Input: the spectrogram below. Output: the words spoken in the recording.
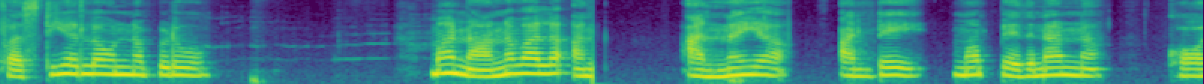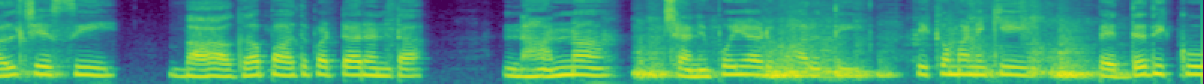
ఫస్ట్ ఇయర్లో ఉన్నప్పుడు మా నాన్న వాళ్ళ అన్ అన్నయ్య అంటే మా పెదనాన్న కాల్ చేసి బాగా బాధపడ్డారంట. నాన్న చనిపోయాడు మారుతి. ఇక మనకి పెద్ద దిక్కు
